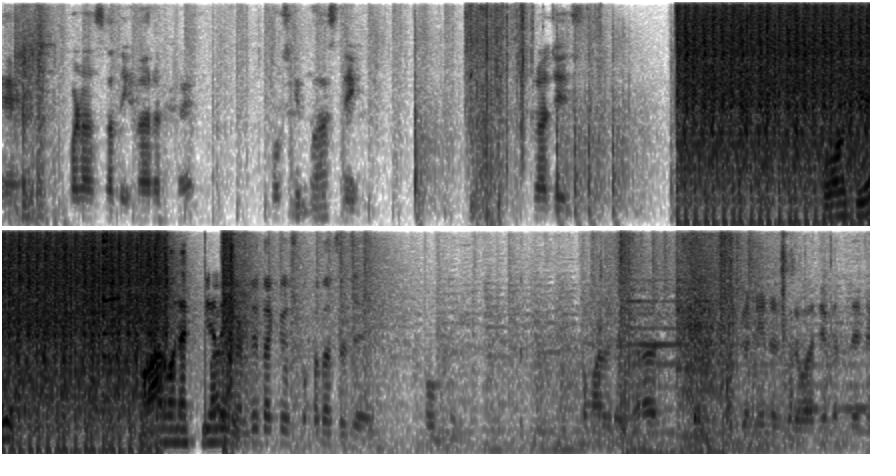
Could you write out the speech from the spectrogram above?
है बड़ा सा दिखा रखा है। उसके पास देख। राजेश। और के मार वन एचपी है नहीं कर दे ताकि उसको पता चल जाए। ओके। कमाल कर यार कंटेनर करवा दिया बंदे ने।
